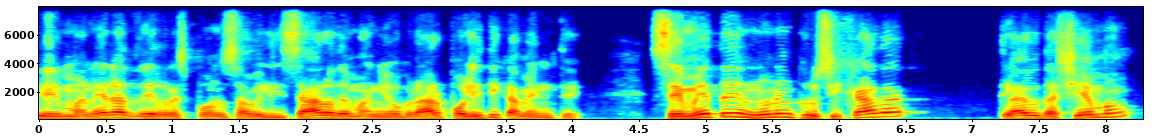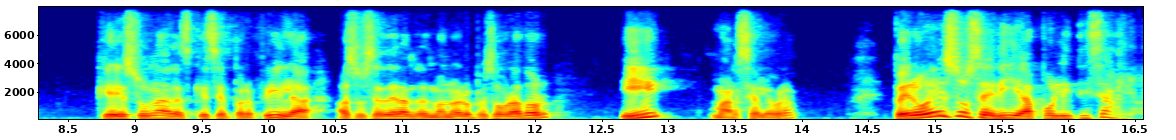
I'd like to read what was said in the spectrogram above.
eh, manera de responsabilizar o de maniobrar políticamente. Se mete en una encrucijada Claudia Sheinbaum, que es una de las que se perfila a suceder a Andrés Manuel López Obrador, y Marcelo Ebrard. Pero eso sería politizarlo.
